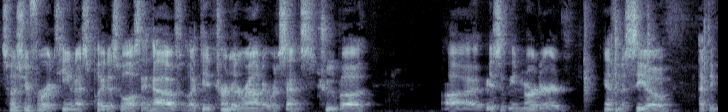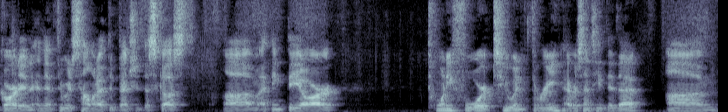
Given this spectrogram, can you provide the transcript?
especially for a team that's played as well as they have. Like they turned it around ever since Trouba uh, basically murdered Anthony Sio at the Garden and then threw his helmet at the bench and discussed. Um, I think they are 24, 2, and 3 ever since he did that. Um,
